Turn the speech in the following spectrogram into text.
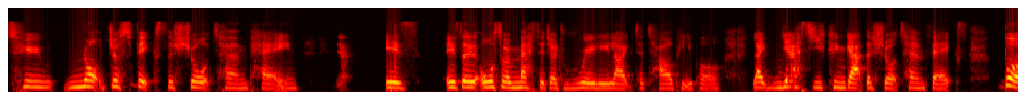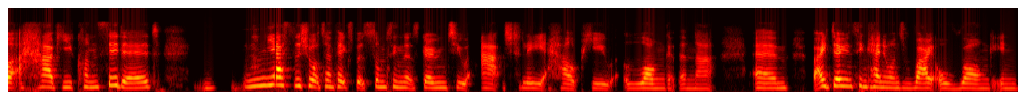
to not just fix the short-term pain yeah. is is a, also a message I'd really like to tell people. Like, yes, you can get the short term fix, but have you considered yes the short term fix but something that's going to actually help you longer than that. Um, but i don't think anyone's right or wrong in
